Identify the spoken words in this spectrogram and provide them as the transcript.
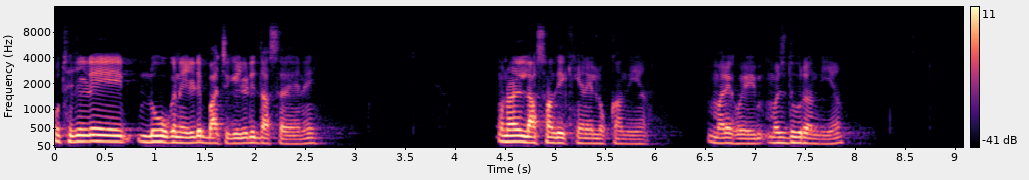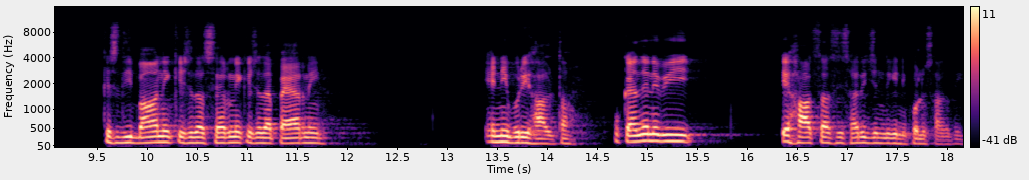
ਉੱਥੇ ਜਿਹੜੇ ਲੋਕ ਨੇ, ਜਿਹੜੇ ਬਚ ਗਏ, ਜਿਹੜੇ ਦੱਸ ਰਹੇ ਨੇ, ਉਹਨਾਂ ਨੇ ਲਾਸ਼ਾਂ ਦੇਖੀਆਂ ਨੇ ਲੋਕਾਂ ਦੀਆਂ, ਮਰੇ ਹੋਏ ਮਜ਼ਦੂਰਾਂ ਦੀਆਂ। ਕਿਸੇ ਦੀ ਬਾਹ ਨਹੀਂ, ਕਿਸੇ ਦਾ ਸਿਰ ਨਹੀਂ, ਕਿਸੇ ਦਾ ਪੈਰ ਨਹੀਂ, ਇੰਨੀ ਬੁਰੀ ਹਾਲਤ ਆ। ਉਹ ਕਹਿੰਦੇ ਨੇ ਵੀ ਇਹ ਹਾਦਸਾ ਅਸੀਂ ਸਾਰੀ ਜ਼ਿੰਦਗੀ ਨਹੀਂ ਭੁੱਲ ਸਕਦੇ।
